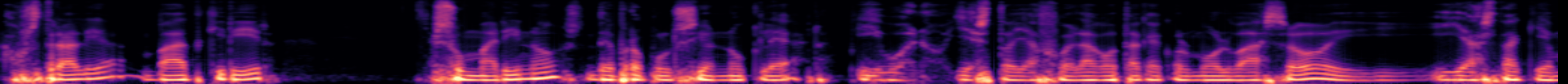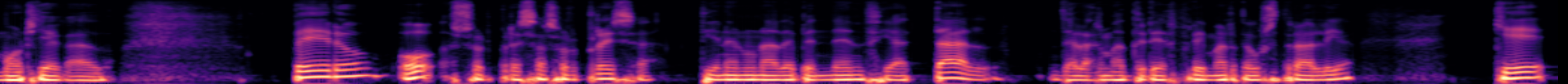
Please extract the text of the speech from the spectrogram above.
Australia va a adquirir submarinos de propulsión nuclear. Y bueno, y esto ya fue la gota que colmó el vaso y, hasta aquí hemos llegado. Pero, oh, sorpresa, sorpresa, tienen una dependencia tal de las materias primas de Australia que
